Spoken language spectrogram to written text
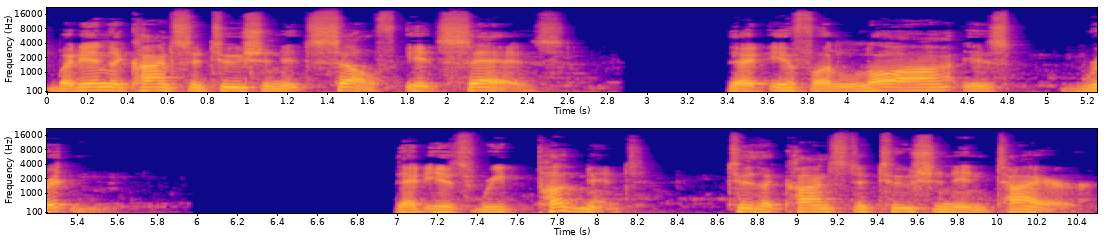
But in the Constitution itself, it says that if a law is written that is repugnant to the Constitution entire,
